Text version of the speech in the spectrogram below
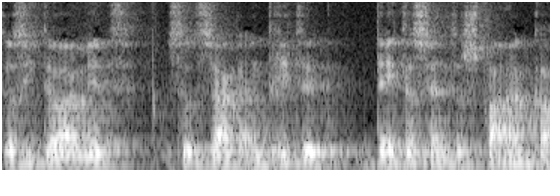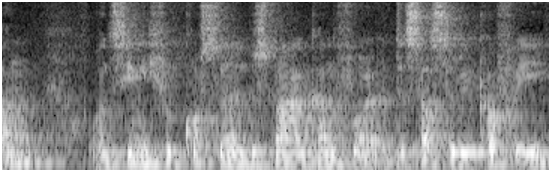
dass ich damit sozusagen ein dritte Datacenter sparen kann und ziemlich viel Kosten besparen kann für Disaster Recovery.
